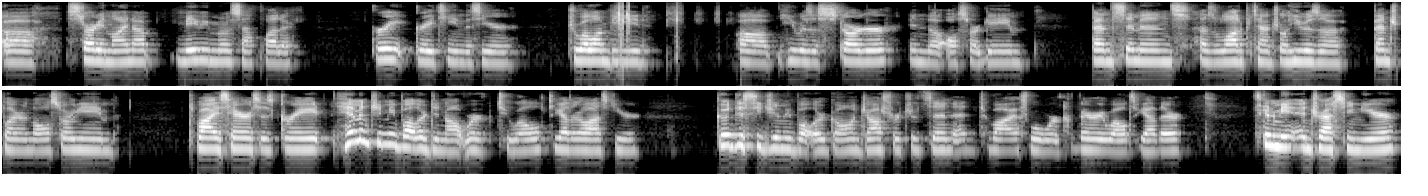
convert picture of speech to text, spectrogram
uh, starting lineup, maybe most athletic great, great team this year. Joel Embiid, uh, he was a starter in the All Star game. Ben Simmons has a lot of potential. He was a bench player in the All Star game. Tobias Harris is great. Him and Jimmy Butler did not work too well together last year. Good to see Jimmy Butler gone. Josh Richardson and Tobias will work very well together. It's going to be an interesting year.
